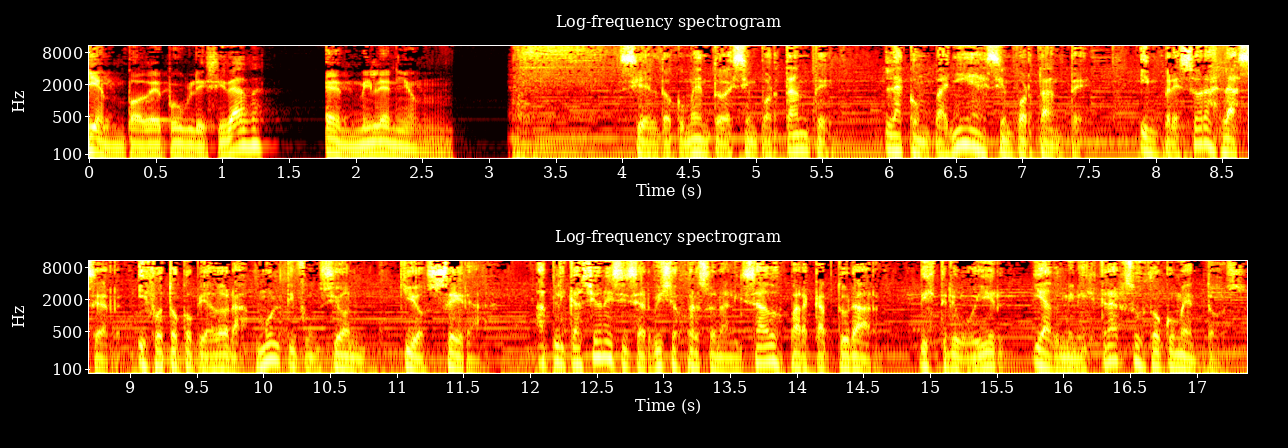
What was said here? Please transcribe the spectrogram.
Tiempo de publicidad en Millennium. Si el documento es importante, la compañía es importante. Impresoras láser y fotocopiadoras multifunción Kiosera. Aplicaciones y servicios personalizados para capturar, distribuir y administrar sus documentos.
